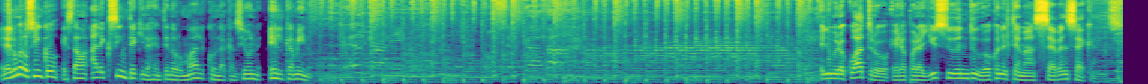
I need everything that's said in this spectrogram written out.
En el número 5 estaba Alex Sintek y la gente normal con la canción El Camino. El número 4 era para Yusu en dúo con el tema Seven Seconds.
